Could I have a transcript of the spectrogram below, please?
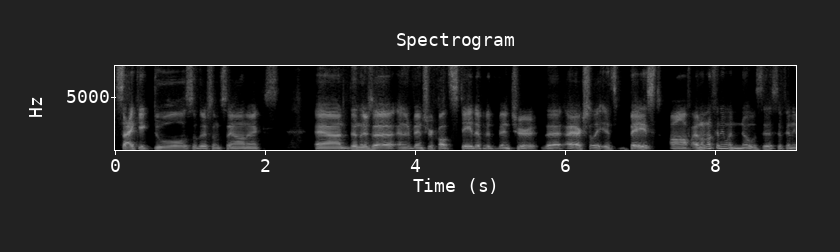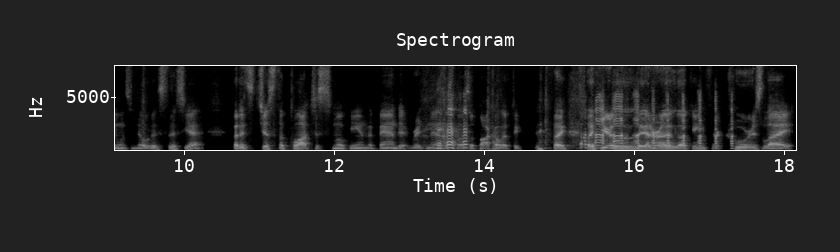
Psychic duels. So there's some psionics. And then there's a an adventure called State of Adventure that I actually it's based off. I don't know if anyone knows this, if anyone's noticed this yet, but it's just the plot to Smokey and the Bandit written as a post-apocalyptic. like like you're literally looking for Coors Light.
